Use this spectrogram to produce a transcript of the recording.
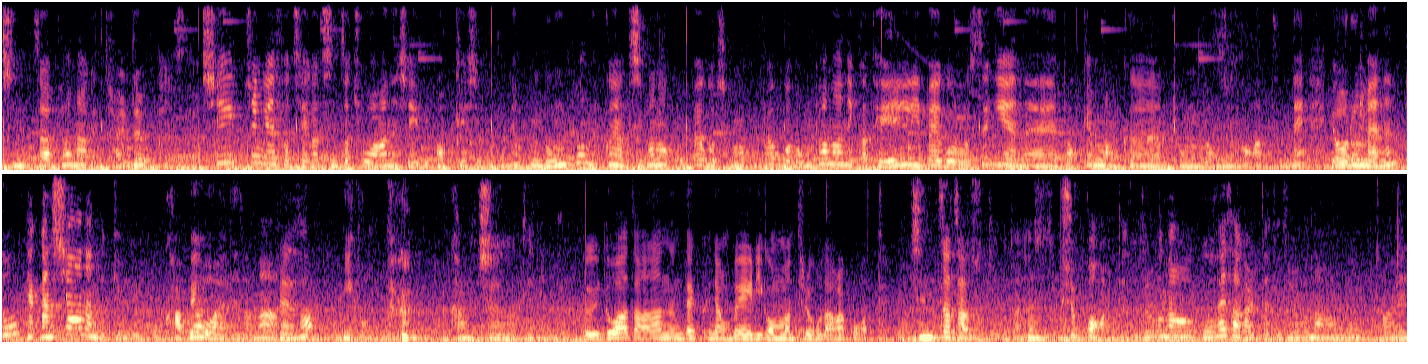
진짜 편하게 잘 들고 다녔어요. 쉐입 중에서 제가 진짜 좋아하는 쉐입이 버켓이거든요. 음, 너무 편해. 그냥 집어넣고 빼고 집어넣고 빼고가 너무 편하니까 데일리백으로 쓰기에는 버켓만큼 좋은 게 없는 것 같은데 여름에는 또 약간 시원한 느낌도 있고 가벼워야 되잖아. 그래서 이거 강추드립니다. 의도하지 않았는데 그냥 매일 이것만 들고 나갈 것 같아 진짜 자주 들고 다녔어. 슈퍼 갈 때도 들고 나가고 회사 갈 때도 들고 나가고 저의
